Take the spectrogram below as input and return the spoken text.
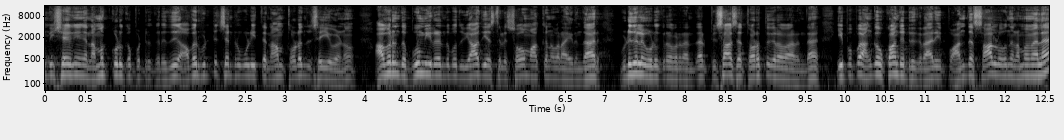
அபிஷேகம் இங்கே நமக்கு கொடுக்கப்பட்டிருக்கிறது. அவர் விட்டு சென்று ஊழியத்தை நாம் தொடர்ந்து செய்ய வேணும். அவர் இந்த பூமியில் இருந்தபோது வியாதியஸ்தில் சோமாக்குனவராக இருந்தார் விடுதலை கொடுக்கிறவராக இருந்தார் பிசாசை துரத்துகிறவராக இருந்தார். இப்போ போய் அங்கே உட்காந்துட்டு இருக்கிறார். இப்போ அந்த சால்வை வந்து நம்ம மேலே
